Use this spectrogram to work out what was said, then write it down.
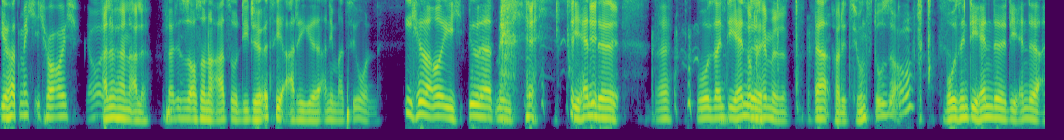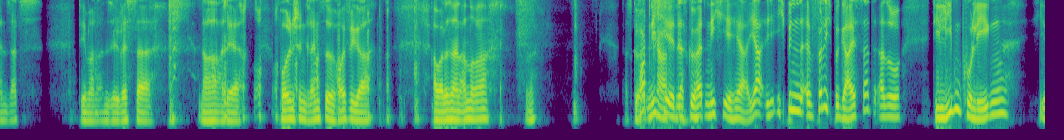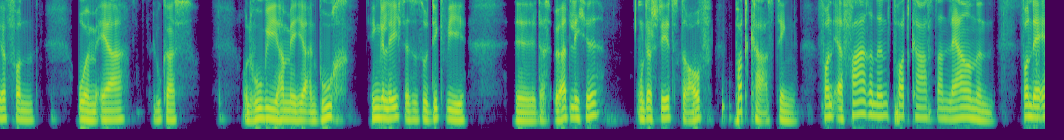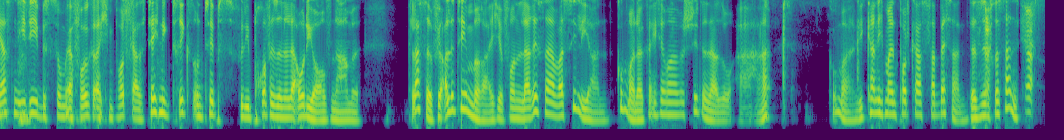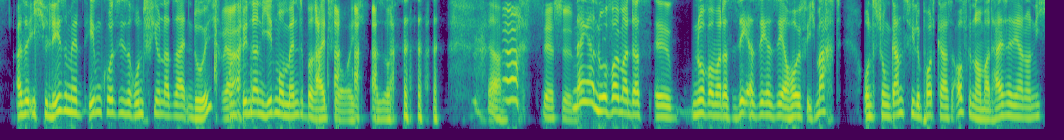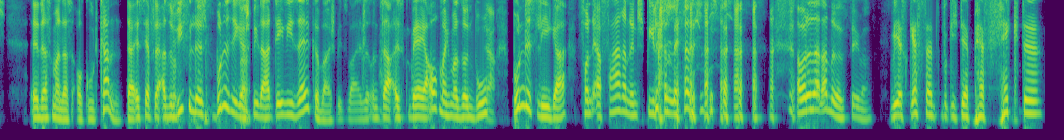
Ihr hört mich, ich höre euch. Jawohl. Alle hören alle. Vielleicht ist es auch so eine Art so DJ Ötzi-artige Animation. Ich höre euch, ihr hört mich. Die Hände. Äh, wo sind die Zum Hände? Himmel. Ja. Traditionsdose auf. Wo sind die Hände? Die Hände, ein Satz, den man an Silvester nahe an der polnischen Grenze häufiger. Aber das ist ein anderer. ne? Das gehört, nicht hier, das gehört nicht hierher. Ja, ich ich bin äh, völlig begeistert. Also die lieben Kollegen hier von OMR, Lukas und Hubi haben mir hier ein Buch hingelegt. Es ist so dick wie äh, das örtliche. Und da steht drauf Podcasting. Von erfahrenen Podcastern lernen. Von der ersten Idee bis zum erfolgreichen Podcast. Technik, Tricks und Tipps für die professionelle Audioaufnahme. Klasse, für alle Themenbereiche von Larissa Vassilian. Guck mal, da kann ich ja mal, was steht denn da so? Aha. Guck mal, wie kann ich meinen Podcast verbessern? Das ist interessant. Ja. Also ich lese mir eben kurz diese rund 400 Seiten durch Ja. und bin dann jeden Moment bereit für euch. Also ja. Ach, sehr schön. Naja, nur weil man das, äh, nur weil man das sehr, sehr, sehr häufig macht und schon ganz viele Podcasts aufgenommen hat, heißt das ja noch nicht, dass man das auch gut kann. Da ist ja vielleicht, also wie viele Bundesligaspieler hat Davy Selke beispielsweise? Und da wäre ja auch manchmal so ein Buch, Ja. Bundesliga von erfahrenen Spielern lernen. Aber das ist ein anderes Thema. Mir ist gestern wirklich der perfekte,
